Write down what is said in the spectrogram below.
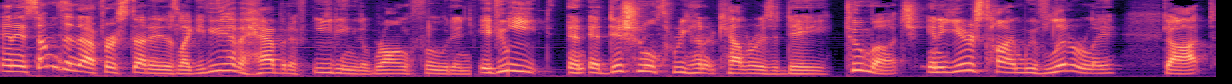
And it's something that I first studied is like if you have a habit of eating the wrong food and if you eat an additional 300 calories a day too much, in a year's time we've literally got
